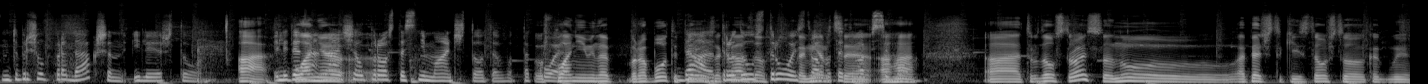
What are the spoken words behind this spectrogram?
Ну ты пришел в продакшн или что? А, Или ты плане, начал э, просто снимать что-то вот такое? В плане именно работы, да, первых заказов, трудоустройства вот коммерция. этого всего. Ага. А трудоустройство, ну, опять же таки, из-за того, что как бы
